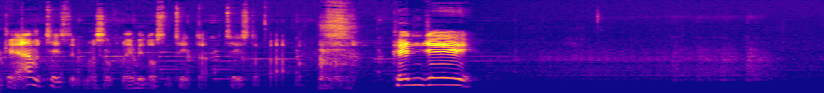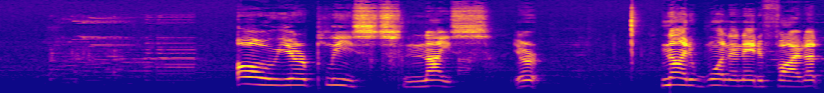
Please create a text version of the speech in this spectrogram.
Okay, I haven't tasted it myself. Maybe it doesn't taste that taste that bad. Kenji! Oh, you're pleased. Nice. You're 91 and 85. That,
